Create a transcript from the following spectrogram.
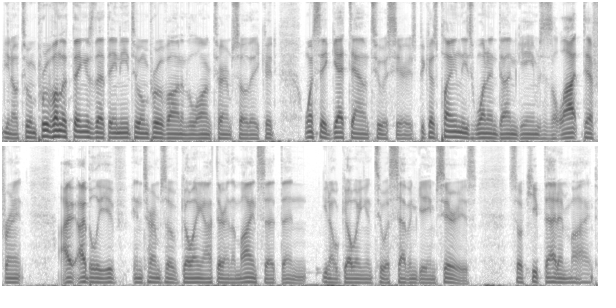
you know, to improve on the things that they need to improve on in the long term so they could once they get down to a series because playing these one and done games is a lot different I, I believe in terms of going out there in the mindset than, you know, going into a seven game series. So keep that in mind.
